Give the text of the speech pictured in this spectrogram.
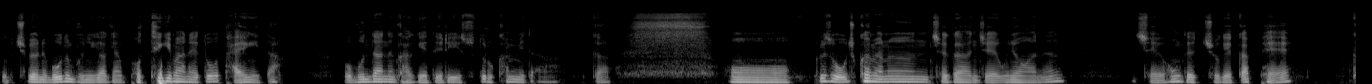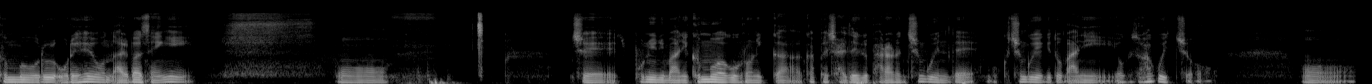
그 주변의 모든 분위기가 그냥 버티기만 해도 다행이다. 뭐 문 닫는 가게들이 수두룩합니다. 그러니까 어 그래서 오죽하면은 제가 인제 운영하는 제 홍대 쪽의 카페 근무를 오래 해온 알바생이 어 제 본인이 많이 근무하고 그러니까 카페 잘 되길 바라는 친구인데 뭐 그 친구 얘기도 많이 여기서 하고 있죠. 어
